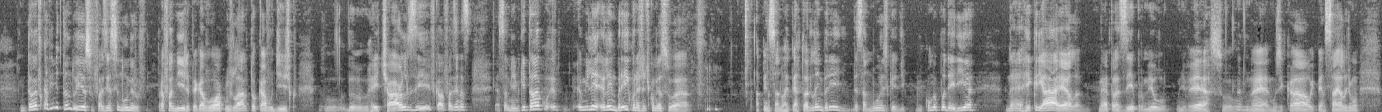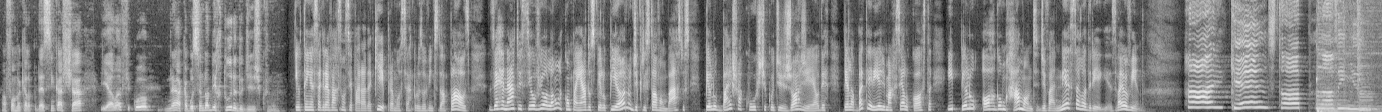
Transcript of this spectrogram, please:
Então eu ficava imitando isso, fazia esse número para a família, pegava o óculos lá, tocava o disco do Ray Charles e ficava fazendo essa, essa mímica. Então eu, eu, me, eu lembrei quando a gente começou a, a pensar no repertório, lembrei dessa música, de como eu poderia né, recriar ela, né, trazer para o meu universo uhum. né, musical e pensar ela de uma, uma, forma que ela pudesse se encaixar e ela ficou, né, acabou sendo a abertura do disco. Eu tenho essa gravação separada aqui para mostrar para os ouvintes do aplauso. Zé Renato e seu violão acompanhados pelo piano de Cristóvão Bastos, pelo baixo acústico de Jorge Elder, pela bateria de Marcelo Costa e pelo órgão Hammond de Vanessa Rodrigues. Vai ouvindo. I can't stop loving you.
